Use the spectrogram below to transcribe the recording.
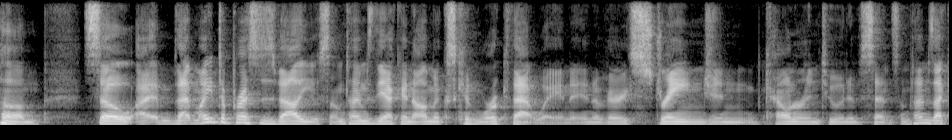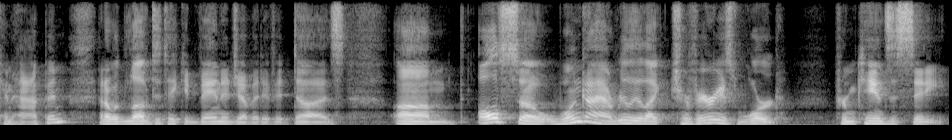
Um, so I, that might depress his value. Sometimes the economics can work that way in, in a very strange and counterintuitive sense. Sometimes that can happen, and I would love to take advantage of it if it does. Um, also, one guy I really like, Charvarius Ward from Kansas City.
